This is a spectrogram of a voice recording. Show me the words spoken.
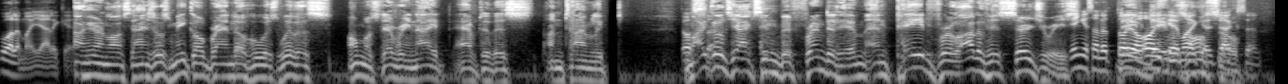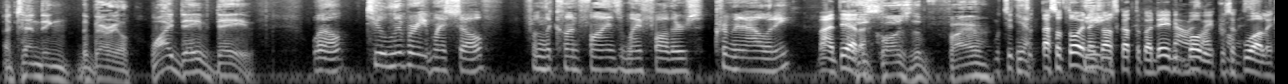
kuoleman jälkeen. Now here in Los Angeles, Miko Brando, who was with us almost every night after this untimely. Tossa. Michael Jackson befriended him and paid for a lot of his surgeries. Jengi sanoo, että toi on oikea Dave Michael also Jackson. attending the burial. Why Dave Dave? Well, to liberate myself from the confines of my father's criminality, Mä en tiedä. He caused the fire. Mutta sitten tässä on toinen kanssa, kattokaa David Bowie, kun se kuoli.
